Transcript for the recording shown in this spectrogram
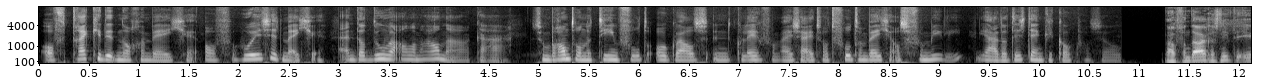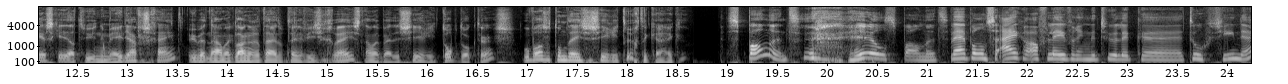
Of trek je dit nog een beetje? Of hoe is het met je? En dat doen we allemaal naar elkaar. Zo'n brandwondenteam voelt ook wel eens, een collega van mij zei het wat, voelt een beetje als familie. Ja, dat is denk ik ook wel zo. Nou, vandaag is niet de eerste keer dat u in de media verschijnt. U bent namelijk langere tijd op televisie geweest, namelijk bij de serie Topdokters. Hoe was het om deze serie terug te kijken? Spannend. Heel spannend. We hebben onze eigen aflevering natuurlijk uh, toen gezien. Hè?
